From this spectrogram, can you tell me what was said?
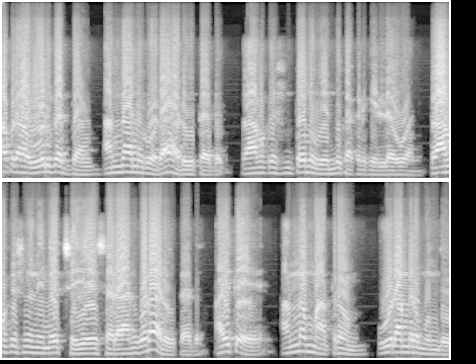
అప్పుడు ఆ ఊరి పెద్ద అందాన్ని కూడా అడుగుతాడు. రామకృష్ణతో నువ్వు ఎందుకు అక్కడికి వెళ్ళావు అని. రామకృష్ణ నీ మీద చెయ్యేశాడా అని కూడా అడుగుతాడు. అయితే అందం మాత్రం ఊరందరి ముందు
